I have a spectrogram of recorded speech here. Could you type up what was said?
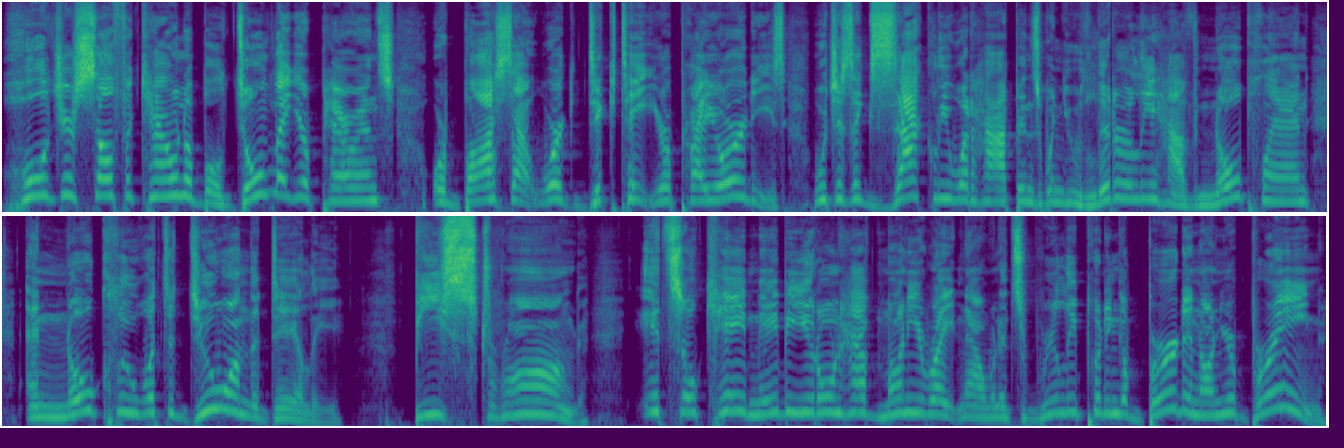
Hold yourself accountable. Don't let your parents or boss at work dictate your priorities, which is exactly what happens when you literally have no plan and no clue what to do on the daily. Be strong. It's okay. Maybe you don't have money right now and it's really putting a burden on your brain.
